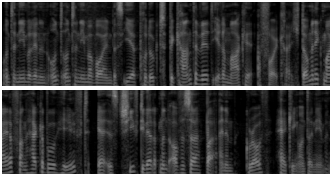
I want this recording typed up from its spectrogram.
Unternehmerinnen und Unternehmer wollen, dass ihr Produkt bekannter wird, ihre Marke erfolgreich. Dominik Meyer von Hackaboo hilft. Er ist Chief Development Officer bei einem Growth Hacking Unternehmen.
